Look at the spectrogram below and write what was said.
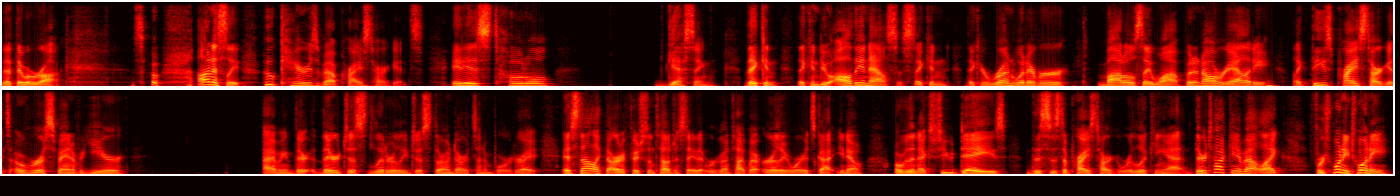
that they were wrong. So honestly, who cares about price targets? It is total guessing. They can they can do all the analysis. They can they can run whatever models they want. But in all reality, like these price targets over a span of a year, I mean, they're they're just literally just throwing darts on a board, right? It's not like the artificial intelligence day that we're going to talk about earlier, where it's got you know over the next few days, this is the price target we're looking at. They're talking about like for 2020,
